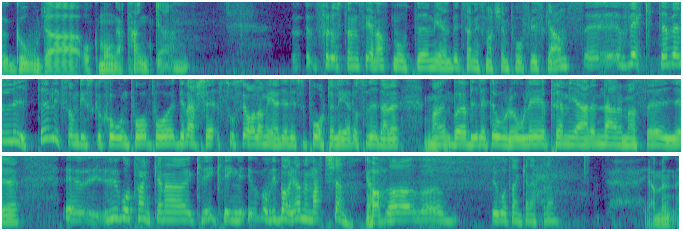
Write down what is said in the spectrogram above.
eh, goda och många tankar. Förlusten senast mot eh, Mjällby, träningsmatchen på Friskans, eh, väckte väl lite liksom, diskussion på, på diverse sociala medier, i supporterled och så vidare. Man börjar bli lite orolig, premiären närmar sig. Eh, hur går tankarna kring, kring, om vi börjar med matchen? Ja. Vad, vad, hur går tankarna efter den? Ja, men,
